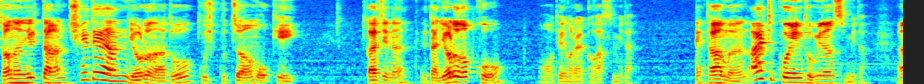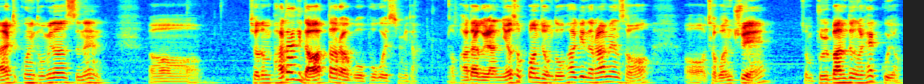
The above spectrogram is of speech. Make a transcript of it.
저는 일단 최대한 열어놔도 99.5K까지는 일단 열어놓고 어, 대응을 할 것 같습니다. 네, 다음은 알트코인 도미넌스입니다. 알트코인 도미넌스는 어, 저는 바닥이 나왔다라고 보고 있습니다. 어, 바닥을 한 6번 정도 확인을 하면서 어, 저번 주에 좀 불반등을 했고요.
